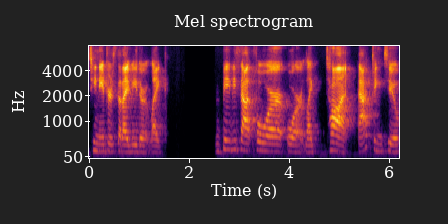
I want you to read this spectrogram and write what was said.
teenagers that I've either like babysat for or like taught acting to,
